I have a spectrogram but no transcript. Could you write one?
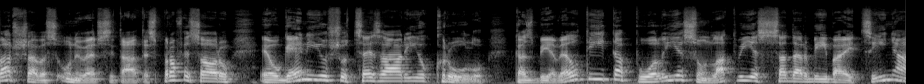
Varšavas Universitātes profesoru Eugēnijušu Cezāriju Krūlu, kas bija veltīta Polijas un Latvijas sadarbībai cīņā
